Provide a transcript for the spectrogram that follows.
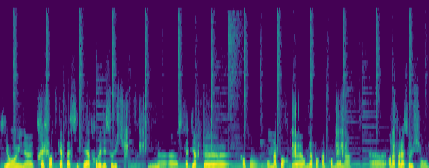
qui ont une très forte capacité à trouver des solutions. Mhm. Euh, c'est-à-dire que quand on, apporte, euh, on nous apporte un problème, euh, on n'a pas la solution,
